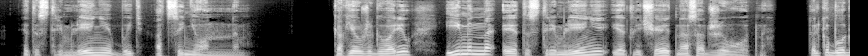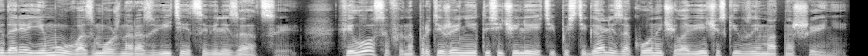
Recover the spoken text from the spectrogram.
— это стремление быть оцененным. Как я уже говорил, именно это стремление и отличает нас от животных. Только благодаря ему возможно развитие цивилизации. Философы на протяжении тысячелетий постигали законы человеческих взаимоотношений.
